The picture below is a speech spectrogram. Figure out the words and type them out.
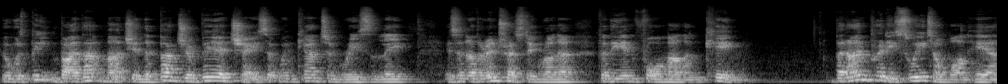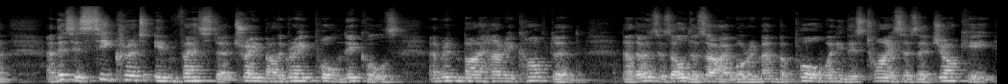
who was beaten by that much in the Badger Beer Chase at Wincanton recently, is another interesting runner for the Inform Alan King. But I'm pretty sweet on one here, and this is Secret Investor, trained by the great Paul Nicholls and ridden by Harry Cobden. Now, those as old as I will remember Paul winning this twice as a jockey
